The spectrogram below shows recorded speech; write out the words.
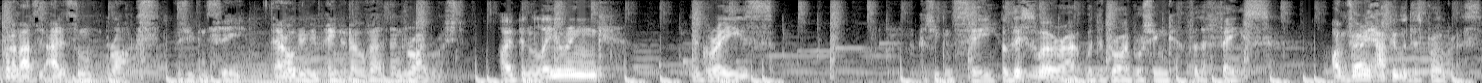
but I've added, added some rocks, as you can see. They're all gonna be painted over, then dry brushed. I've been layering the greys, as you can see. So this is where we're at with the dry brushing for the face. I'm very happy with this progress.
